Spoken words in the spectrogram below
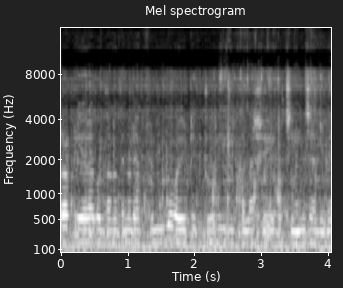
ಥರ ಕ್ಲಿಯರಾಗಿ ಗೊತ್ತಾಗುತ್ತೆ ನೋಡಿ ಅದು ಫುಲ್ಲು ವೈಟ್ ಇತ್ತು. ಈ ಕಲರ್ ಶೇಡ್ ಚೇಂಜ್ ಆಗಿದೆ.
